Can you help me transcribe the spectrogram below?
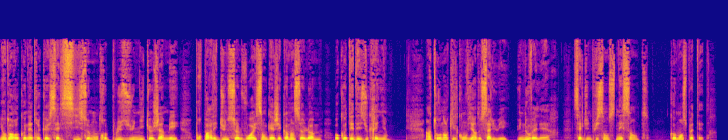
Et on doit reconnaître que celle-ci se montre plus unie que jamais pour parler d'une seule voix et s'engager comme un seul homme aux côtés des Ukrainiens. Un tournant qu'il convient de saluer une nouvelle ère, celle d'une puissance naissante, commence peut-être.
